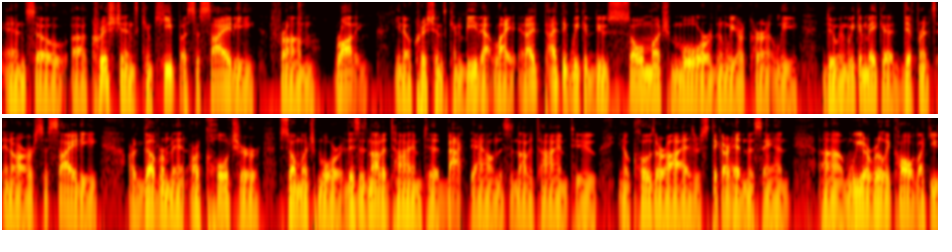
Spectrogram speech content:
And so uh, Christians can keep a society from rotting. You know, Christians can be that light. And I, I think we could do so much more than we are currently doing. We can make a difference in our society, our government, our culture so much more. This is not a time to back down. This is not a time to, you know, close our eyes or stick our head in the sand. Um, we are really called, like you,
